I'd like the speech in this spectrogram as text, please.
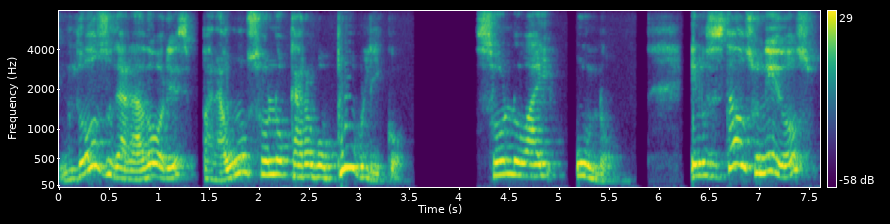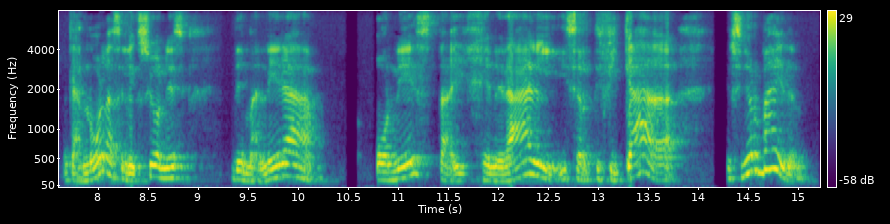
dos ganadores para un solo cargo público. Solo hay uno. En los Estados Unidos ganó las elecciones de manera honesta y general y certificada el señor Biden,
